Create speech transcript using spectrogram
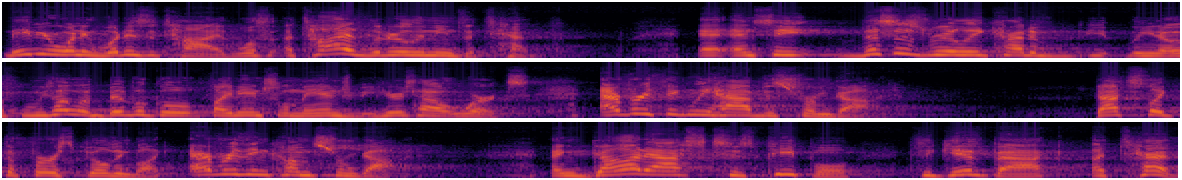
maybe you're wondering, what is a tithe? Well, a tithe literally means a tenth. And, and, see, this is really kind of, you know, if we talk about biblical financial management, here's how it works everything we have is from God. That's like the first building block. Everything comes from God. And God asks his people to give back a tenth.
